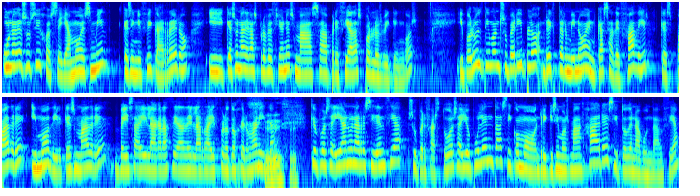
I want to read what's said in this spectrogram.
Uno de sus hijos se llamó Smith, que significa herrero, y que es una de las profesiones más apreciadas por los vikingos. Y por último, en su periplo, Rick terminó en casa de Fadir, que es padre, y Modir, que es madre, veis ahí la gracia de la raíz protogermánica, Sí, sí. que poseían una residencia súper fastuosa y opulenta, así como riquísimos manjares y todo en abundancia.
